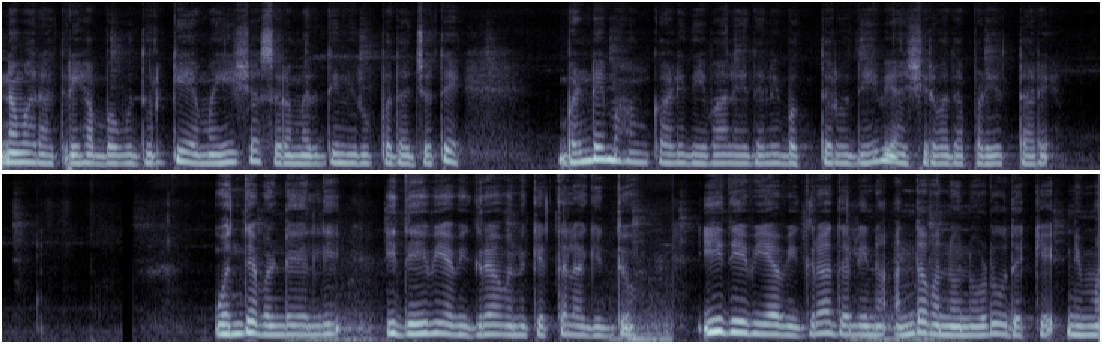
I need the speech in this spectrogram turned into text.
ನವರಾತ್ರಿ ಹಬ್ಬವು ದುರ್ಗೆಯ ಮಹಿಷಾಸುರ ಮರ್ದಿನಿ ರೂಪದ ಜೊತೆ ಬಂಡೆ ಮಹಾಂಕಾಳಿ ದೇವಾಲಯದಲ್ಲಿ ಭಕ್ತರು ದೇವಿ ಆಶೀರ್ವಾದ ಪಡೆಯುತ್ತಾರೆ. ಒಂದೇ ಬಂಡೆಯಲ್ಲಿ ಈ ದೇವಿಯ ವಿಗ್ರಹವನ್ನು ಕೆತ್ತಲಾಗಿದ್ದು, ಈ ದೇವಿಯ ವಿಗ್ರಹದಲ್ಲಿನ ಅಂದವನ್ನು ನೋಡುವುದಕ್ಕೆ ನಿಮ್ಮ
